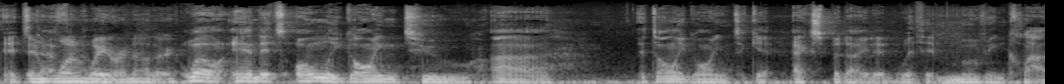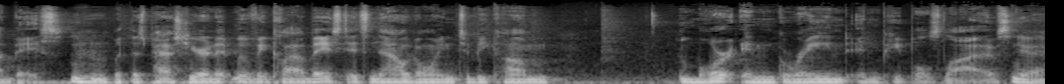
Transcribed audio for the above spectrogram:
It's in one way or another. Well, and it's only going to uh, it's only going to get expedited with it moving cloud based. With this past year and it moving cloud based, it's now going to become more ingrained in people's lives. Yeah.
